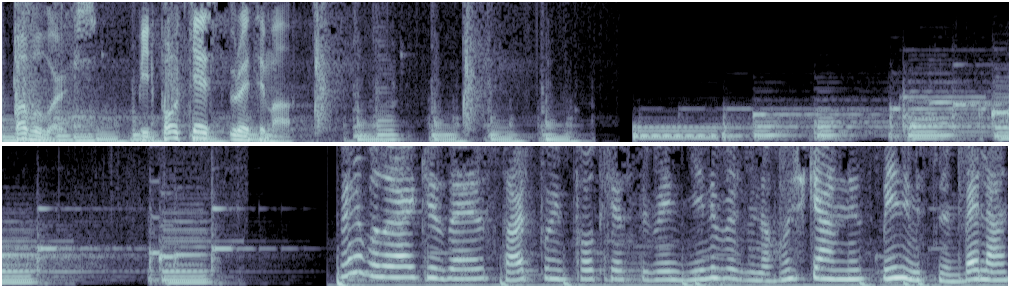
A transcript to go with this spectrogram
Bubbleworks, bir podcast üretimi. Merhabalar herkese. Start Point Podcast'imin yeni bölümüne hoş geldiniz. Benim ismim Belen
